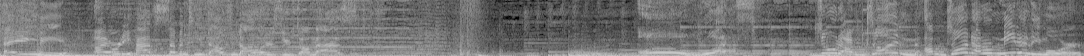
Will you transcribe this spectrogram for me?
paying me? I already have $17,000, you dumbass. Oh, what? Dude, I'm done. I'm done. I don't need any more.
